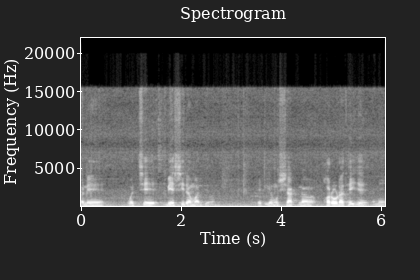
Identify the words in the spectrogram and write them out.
અને વચ્ચે બે શીરા મારી દેવાના. એટલે હું શાકના ફરોડા થઈ જાય અને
